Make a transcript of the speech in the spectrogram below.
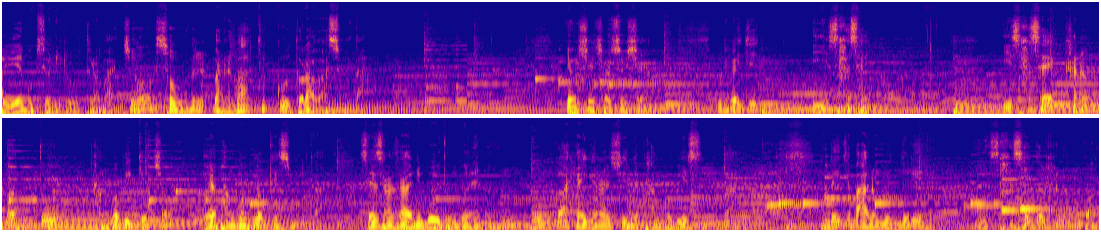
알리의 목소리로 들어봤죠. 소원을 말해봐 듣고 돌아왔습니다. 영씨의 철수 씨, 우리가 이제 이 사색, 이 사색하는 것도 방법이 있겠죠. 왜 방법이 없겠습니까? 세상 살이 모든 거에는 뭔가 해결할 수 있는 방법이 있습니다. 근데 이제 많은 분들이 이 사색을 하는 것,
